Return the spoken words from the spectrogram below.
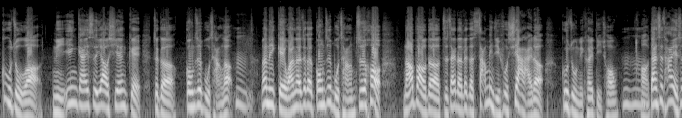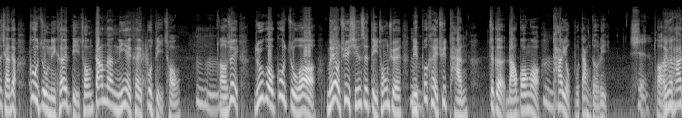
雇主哦，你应该是要先给这个工资补偿了，嗯，那你给完了这个工资补偿之后，劳保的只灾的那个伤病给付下来了，雇主你可以抵充，嗯哼，哦，但是他也是强调，雇主你可以抵充，当然你也可以不抵充。嗯哦，所以如果雇主哦没有去行使抵充权，嗯、你不可以去谈这个劳工哦，嗯、他有不当得利，是。哦，因为他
